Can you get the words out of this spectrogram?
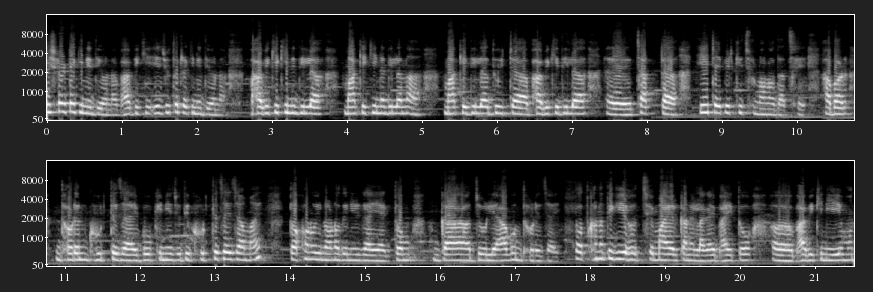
এই শাড়িটা কিনে দিও না? ভাবিকে এই জুতোটা কিনে দিও না? ভাবিকে কিনে দিলা, মাকে কিনে দিলা না? মাকে দিলা দুইটা, ভাবিকে দিলা চারটা। এই টাইপের কিছু ননদ আছে। আবার ধরেন ঘুরতে যায়, বউকে নিয়ে যদি ঘুরতে যায় জামায় তখন ওই ননদিনীর গায়ে একদম গা জ্বলে আগুন ধরে যায়। তৎক্ষণাতে গিয়ে হচ্ছে মায়ের কানে লাগায় ভাই তো ভাবিকে নিয়ে এমন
